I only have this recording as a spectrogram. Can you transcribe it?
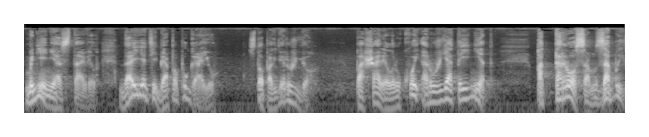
мне не оставил. Дай я тебя попугаю. Стоп, а где ружье? Пошарил рукой, а ружья-то и нет. Под торосом забыл.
